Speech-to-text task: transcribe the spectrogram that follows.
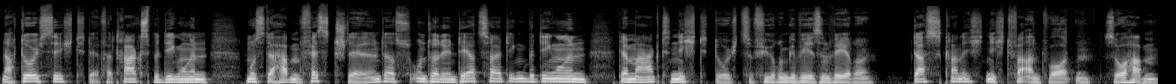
Nach Durchsicht der Vertragsbedingungen musste Haben feststellen, dass unter den derzeitigen Bedingungen der Markt nicht durchzuführen gewesen wäre. Das kann ich nicht verantworten, so Haben.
